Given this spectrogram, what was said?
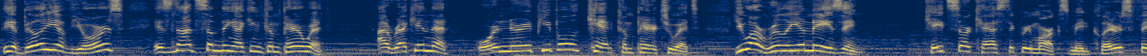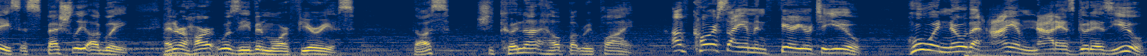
The ability of yours is not something I can compare with. I reckon that ordinary people can't compare to it. You are really amazing. Kate's sarcastic remarks made Claire's face especially ugly, and her heart was even more furious. Thus, she could not help but reply, Of course I am inferior to you. Who would know that I am not as good as you?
